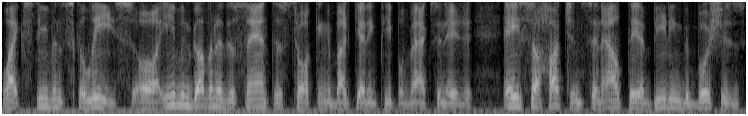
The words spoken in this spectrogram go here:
like Stephen Scalise, or even Governor DeSantis talking about getting people vaccinated. Asa Hutchinson out there beating the bushes,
